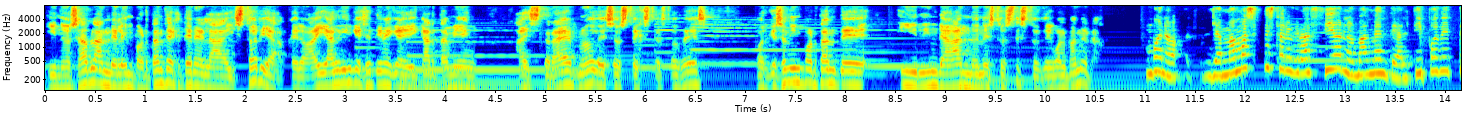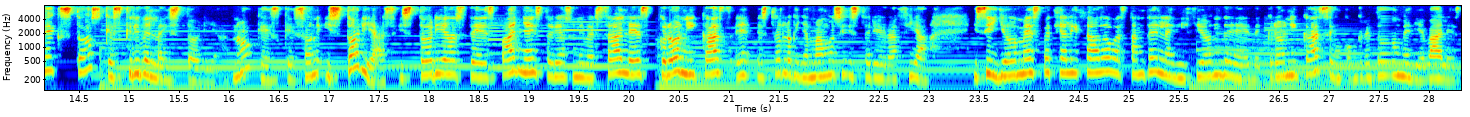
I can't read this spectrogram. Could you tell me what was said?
y nos hablan de la importancia que tiene la historia, pero hay alguien que se tiene que dedicar también a extraer ¿no? de esos textos. Entonces, ¿por qué son importante ir indagando en estos textos de igual manera? Bueno, llamamos historiografía normalmente al tipo de textos que escriben la historia, ¿no? que, es, que son historias, historias de España, historias universales, crónicas, ¿eh? esto es lo que llamamos historiografía. Y sí, yo me he especializado bastante en la edición de, crónicas, en concreto medievales.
